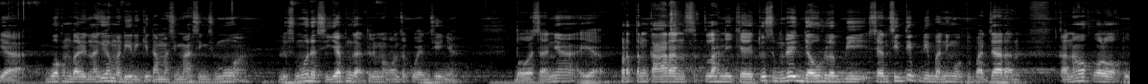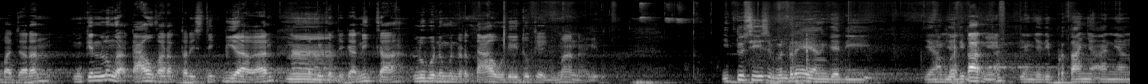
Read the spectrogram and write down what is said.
ya gua kembali lagi sama diri kita masing-masing semua lu semua udah siap nggak terima konsekuensinya? Bahwasanya ya pertengkaran setelah nikah itu sebenarnya jauh lebih sensitif dibanding waktu pacaran. Karena kalau waktu pacaran mungkin lu nggak tahu karakteristik dia kan? Nah. tapi ketika nikah lu bener-bener tahu dia itu kayak gimana gitu. Itu sih sebenarnya yang jadi yang jadi Hambatan ya. yang jadi pertanyaan yang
